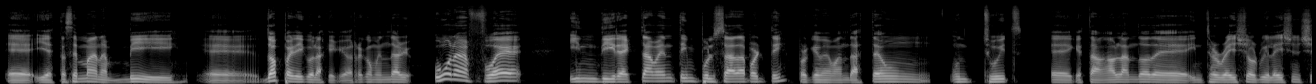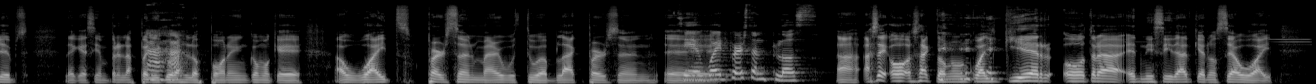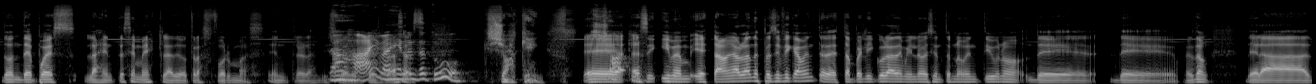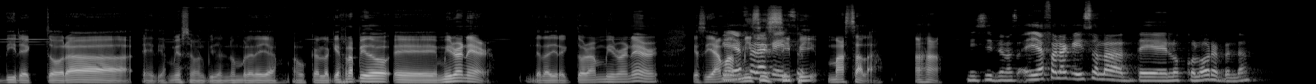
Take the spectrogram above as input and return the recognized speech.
eh, y esta semana vi eh, dos películas que quiero recomendar. Una fue indirectamente impulsada por ti, porque me mandaste un, un tweet eh, que estaban hablando de interracial relationships, de que siempre en las películas Ajá. los ponen como que a white person married with to a black person. Sí, eh, el White Person Plus. Ah, hace, oh, exacto, con cualquier otra etnicidad que no sea white, donde pues la gente se mezcla de otras formas entre las diferentes Ajá, imagínate tú. Shocking. Eh, Shocking. así- y, me- estaban hablando específicamente de esta película de 1991 de, de perdón, de la directora, eh, Dios mío, se me olvidó el nombre de ella, a buscarlo aquí rápido, eh, Nair, de la directora Mira Nair, que se llama Mississippi Masala. Ajá. Ella fue la que hizo la de los colores, ¿verdad?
